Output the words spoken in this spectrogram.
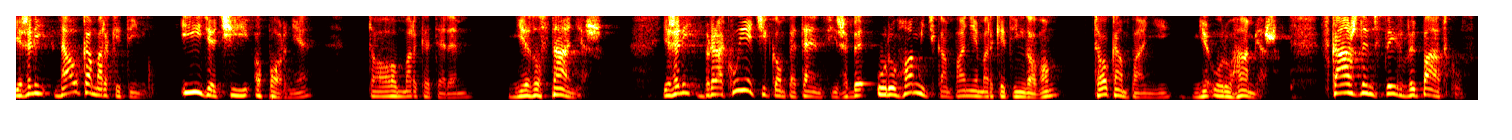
Jeżeli nauka marketingu idzie ci opornie, to marketerem nie zostaniesz. Jeżeli brakuje ci kompetencji, żeby uruchomić kampanię marketingową, to kampanii nie uruchamiasz. W każdym z tych wypadków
